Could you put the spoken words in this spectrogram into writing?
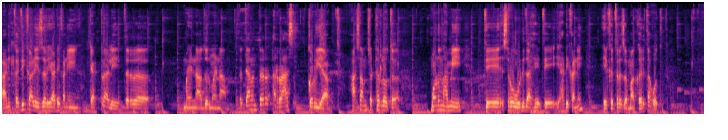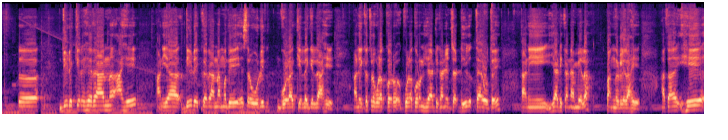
आणि कधी काळी जर या ठिकाणी ट्रॅक्टर आले तर महिना दोन महिना. तर त्यानंतर रास करूया असं आमचं ठरलं होतं. म्हणून आम्ही ते सर्व उडीद आहे ते ह्या ठिकाणी एकत्र जमा करीत आहोत. तर दीड एकर हे रान आहे आणि या दीड एकर रानामध्ये हे सर्व ओढीत गोळा केलं गेलं आहे. आणि एकत्र गोळा कर गोळा करून ह्या ठिकाणीचा ढीग तयार होतोय आणि ह्या ठिकाणी आम्ही याला पांघडलेलं आहे. आता हे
